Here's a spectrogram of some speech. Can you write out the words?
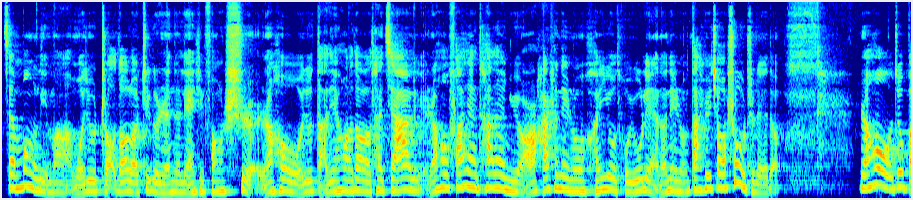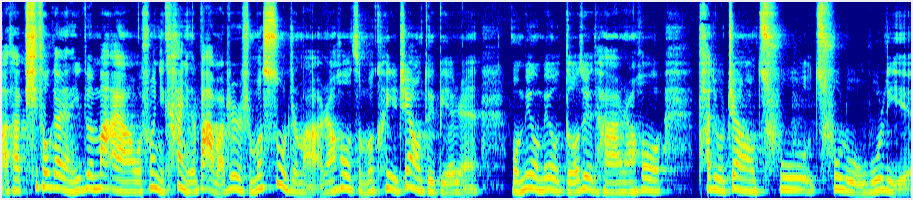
在梦里嘛，我就找到了这个人的联系方式，然后我就打电话到了他家里，然后发现他的女儿还是那种很有头有脸的那种大学教授之类的。然后我就把他劈头盖脸的一顿骂呀！我说：“你看你的爸爸这是什么素质嘛？然后怎么可以这样对别人？我们又没有得罪他，然后他就这样粗粗鲁无礼，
